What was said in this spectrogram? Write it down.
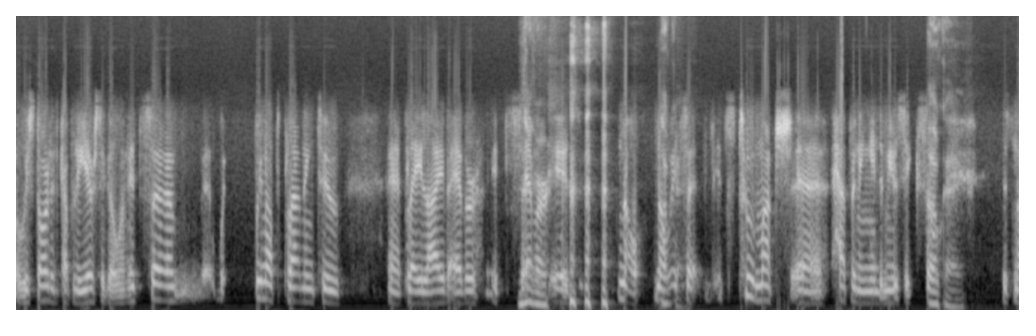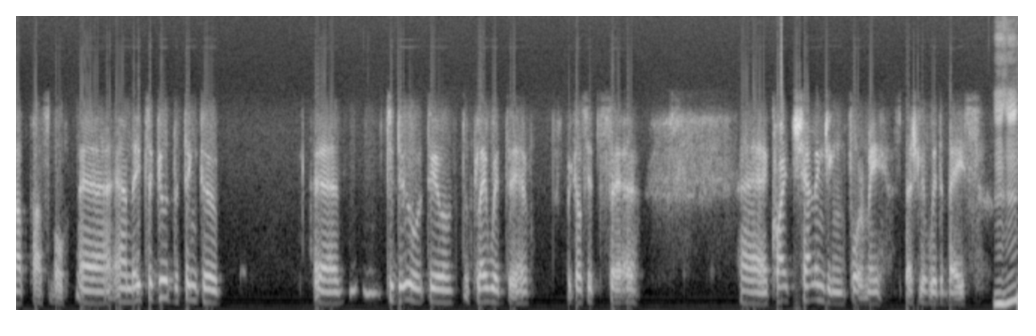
we started a couple of years ago. And it's um, we- we're not planning to uh, play live ever. It's uh, Never. it's, no, no. Okay. It's uh, it's too much uh, happening in the music, so Okay. it's not possible. Uh, and it's a good thing to to do to to play with uh, because it's uh, uh, quite challenging for me, especially with the bass. Mm-hmm.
